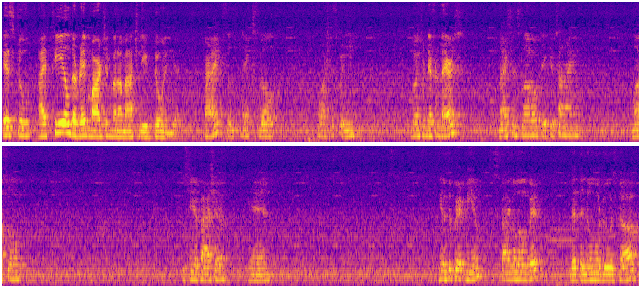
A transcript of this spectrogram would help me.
is to, I feel the rib margin when I'm actually doing it. Alright, so next we'll wash the screen. Going through different layers. Nice and slow, take your time. Muscle. Posterior fascia and Here's the peritoneum. Skive a little bit. Let the pneumo do its job.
